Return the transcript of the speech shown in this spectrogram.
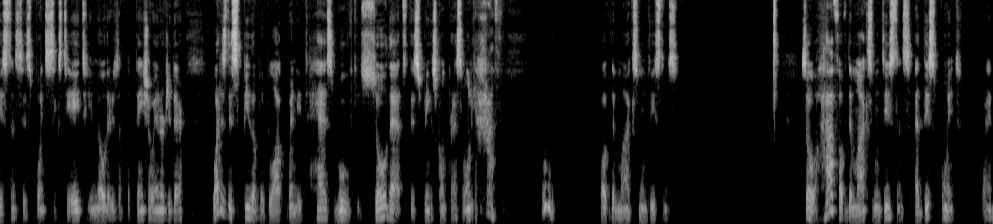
distance is 0.68. You know there is a potential energy there. What is the speed of the block when it has moved so that the spring is compressed only half ooh, of the maximum distance? So half of the maximum distance at this point, right?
